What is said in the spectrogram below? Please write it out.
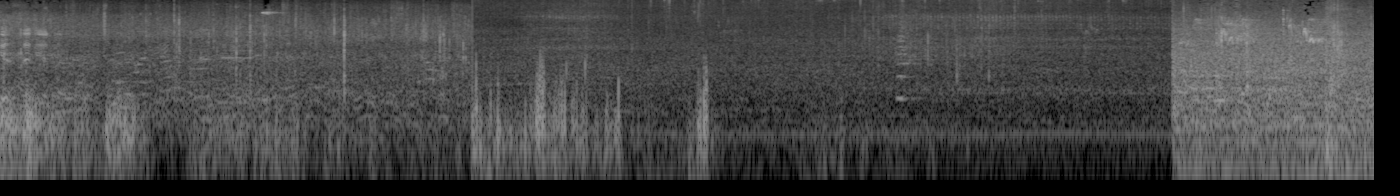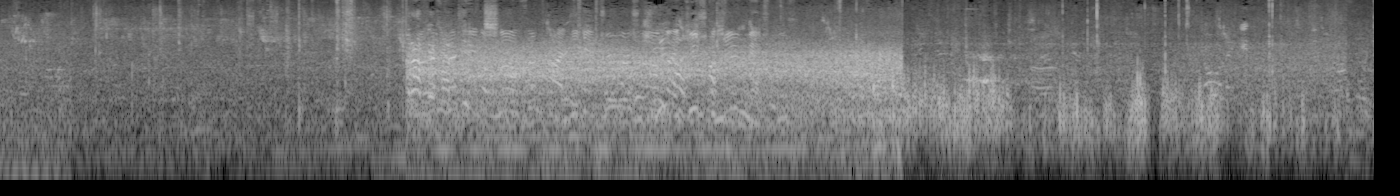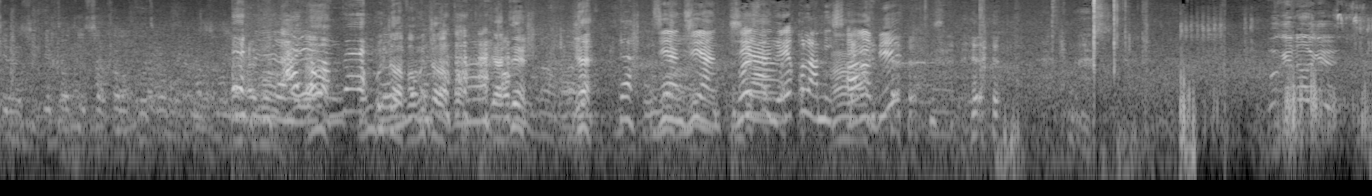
Geldiler yerine. Bırak efendim. Ondan sonra tarihi geçiyor. Şu anda 200. Muito lá, muito lá. E até? Yeah. Zian, Zian, Zian. Ekol amis. Arabi. Bugün o gün.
